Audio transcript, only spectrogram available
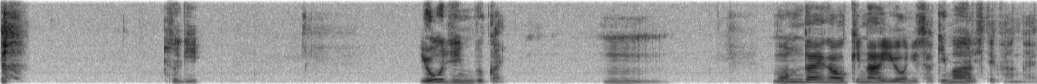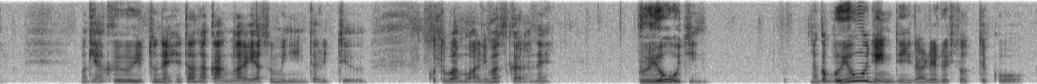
ー、次。用心深い。うん。問題が起きないように先回りして考える、まあ、逆言うとね下手な考え休みにいたりっていう言葉もありますからね。不用心なんか不用心でいられる人ってこう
